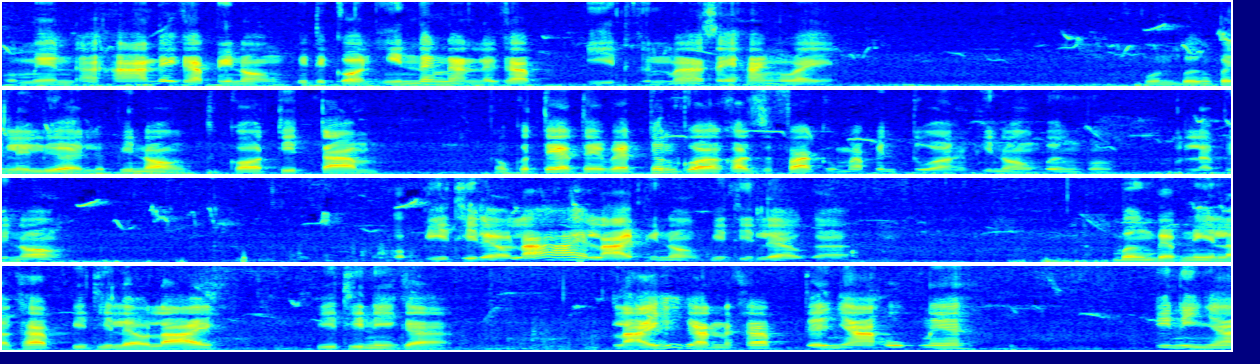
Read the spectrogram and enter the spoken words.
คอมเมนอาหารได้ครับพี่น้องมีแต่ก้อนหินทั้งนั้นเลยครับดีดขึ้นมาใส่ห้างไว้คุณเบิ่งไปเรื่อยๆ แล้วพี่น้องก็ติดตามนกกระแตแต่แวดจนกว่าเขาจะฝากออกมาเป็นตัวให้พี่น้องเบิ่งพุ่นละพี่น้อง ก็ปีที่แล้วหลายหลายพี่น้องปีที่แล้วก็เบิ่งแบบนี้แหละครับ ปีที่แล้วหลายปีที่นี่ก็หลายคือกันนะครับ แต่หญ้าหกเนี่ยปีนี้หญ้า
